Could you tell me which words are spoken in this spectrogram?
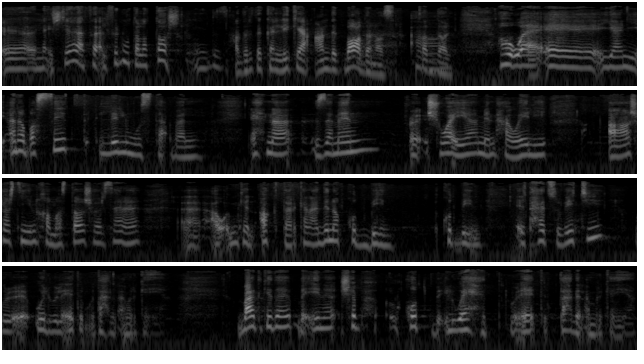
آه، ناقشتيها في 2013 حضرتك كان ليكي عندك بعد نظر. اتفضلي. هو آه، يعني أنا بصيت للمستقبل. إحنا زمان شوية من حوالي 10 سنين 15 سنة أو يمكن أكتر كان عندنا قطبين قطبين. الاتحاد السوفيتي والولايات المتحدة الأمريكية. بعد كده بقينا شبه القطب الواحد الولايات المتحدة الأمريكية.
